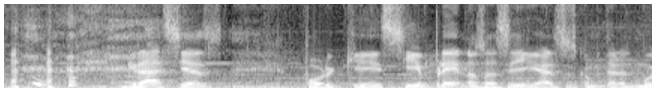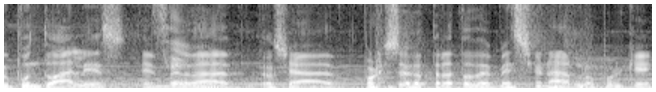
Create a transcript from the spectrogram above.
gracias porque siempre nos hace llegar sus comentarios muy puntuales, en Sí. verdad. O sea, por eso trato de mencionarlo porque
